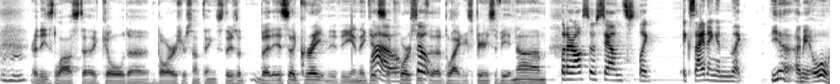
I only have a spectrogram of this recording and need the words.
Mm-hmm. or these lost uh, gold uh, bars or something. So there's a, but it's a great movie, and it gets, Wow. of course, So- into the black experience of Vietnam. But it also sounds like exciting and like Yeah, I mean, oh,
